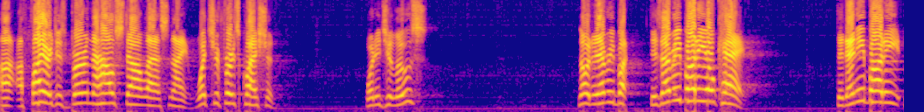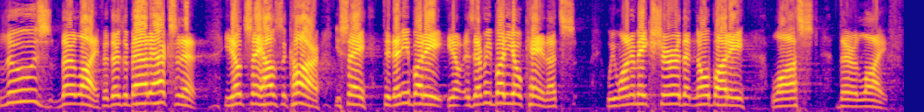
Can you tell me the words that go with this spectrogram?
uh, a fire just burned the house down last night, what's your first question? What did you lose? No, did everybody, is everybody okay? Did anybody lose their life? If there's a bad accident, you don't say, how's the car? You say, did anybody, you know, is everybody okay? That's, we want to make sure that nobody lost their life.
